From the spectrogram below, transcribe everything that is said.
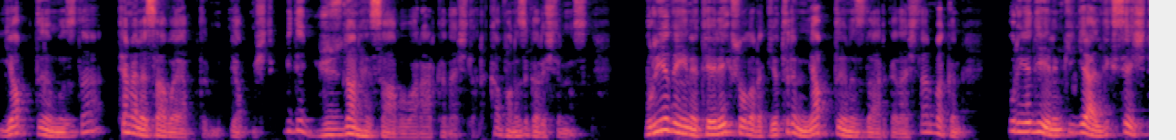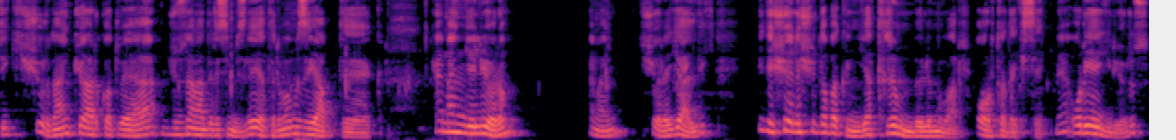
yaptığımızda temel hesaba yaptım, yapmıştık. Bir de cüzdan hesabı var arkadaşlar. Kafanızı karıştırmasın. Buraya da yine TRX olarak yatırım yaptığınızda arkadaşlar bakın buraya diyelim ki geldik seçtik. Şuradan QR kod veya cüzdan adresimizle yatırımımızı yaptık. Hemen geliyorum. Hemen şöyle geldik. Bir de şöyle şurada bakın yatırım bölümü var. Ortadaki sekme. Oraya giriyoruz.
